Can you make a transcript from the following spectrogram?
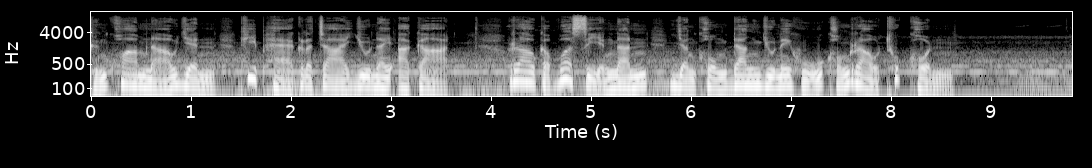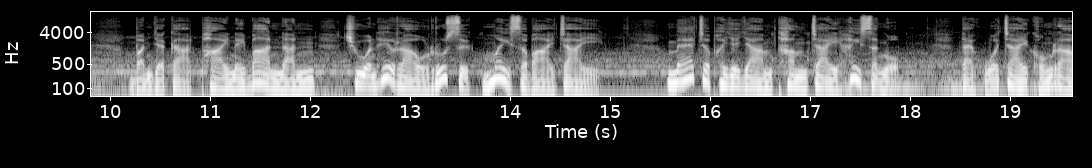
ถึงความหนาวเย็นที่แผ่กระจายอยู่ในอากาศ ราวกับว่าเสียงนั้นยังคงดังอยู่ในหูของเราทุกคน บรรยากาศภายในบ้านนั้น ชวนให้เรารู้สึกไม่สบายใจ แม้จะพยายามทำใจให้สงบ แต่หัวใจของเรา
